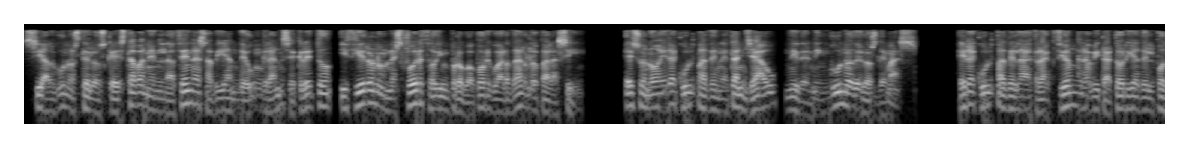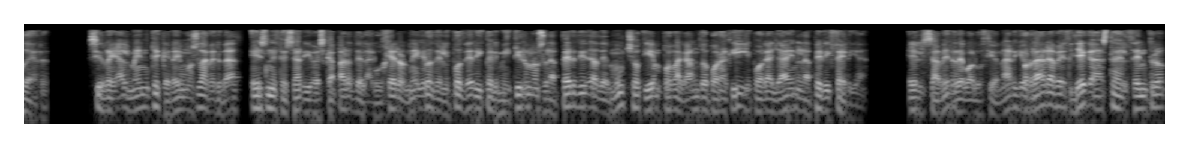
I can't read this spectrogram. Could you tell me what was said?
Si algunos de los que estaban en la cena sabían de un gran secreto, hicieron un esfuerzo ímprobo por guardarlo para sí. Eso no era culpa de Netanyahu, ni de ninguno de los demás. Era culpa de la atracción gravitatoria del poder. Si realmente queremos la verdad, es necesario escapar del agujero negro del poder y permitirnos la pérdida de mucho tiempo vagando por aquí y por allá en la periferia. El saber revolucionario rara vez llega hasta el centro,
